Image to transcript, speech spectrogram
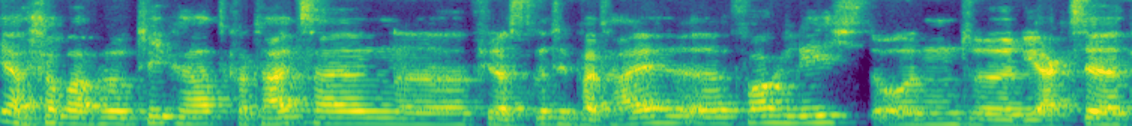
Ja, Shop Apotheke hat Quartalzahlen äh, für das dritte Quartal äh, vorgelegt und äh, die Aktie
